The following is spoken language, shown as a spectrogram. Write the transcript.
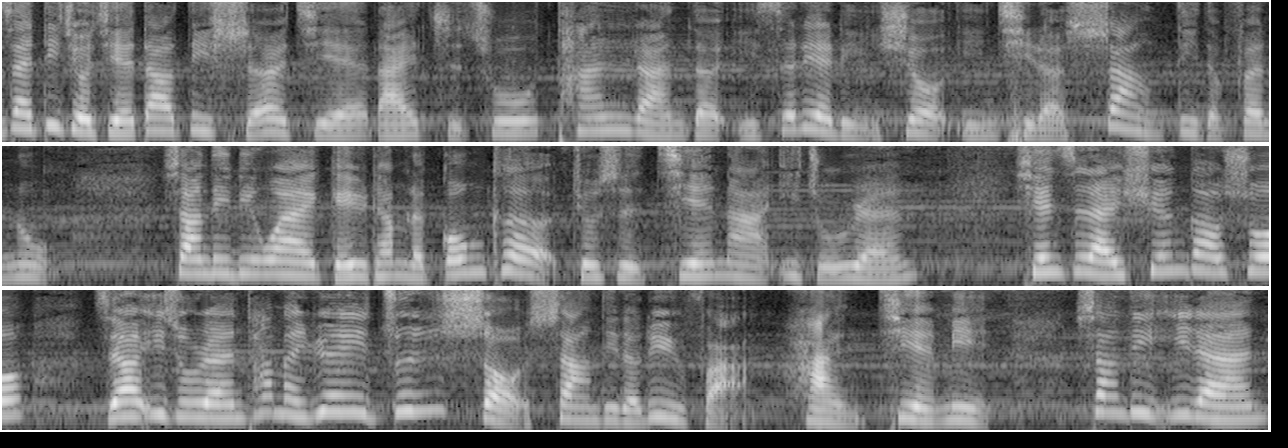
在第九节到第十二节来指出，贪婪的以色列领袖引起了上帝的愤怒。上帝另外给予他们的功课，就是接纳异族人。先知来宣告说，只要异族人他们愿意遵守上帝的律法和诫命，上帝依然。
